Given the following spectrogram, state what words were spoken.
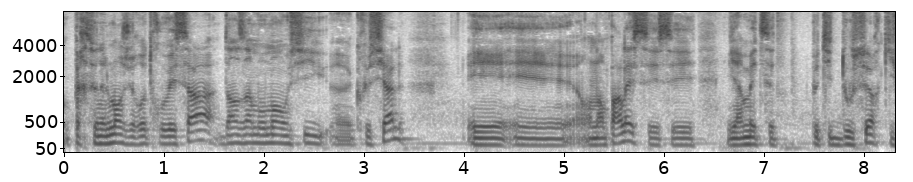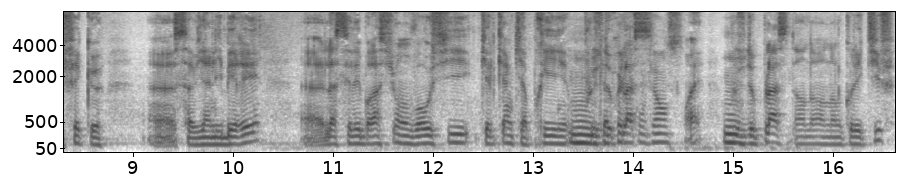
on- personnellement, j'ai retrouvé ça dans un moment aussi euh, crucial. Et, et on en parlait, c'est, c'est, il vient mettre cette petite douceur qui fait que euh, ça vient libérer. Euh, la célébration, on voit aussi quelqu'un qui a pris Mmh, plus de pris place, ouais, Mmh. plus de place dans, dans- dans le collectif.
